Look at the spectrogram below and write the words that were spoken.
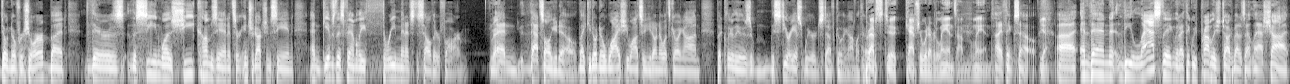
don't know for sure, but there's the scene was she comes in, it's her introduction scene, and gives this family three minutes to sell their farm. Right. And that's all you know. Like, you don't know why she wants it. You don't know what's going on. But clearly, there's mysterious, weird stuff going on with her. Perhaps to capture whatever lands on the land. I think so. Yeah. Uh, and then the last thing that I think we probably should talk about is that last shot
